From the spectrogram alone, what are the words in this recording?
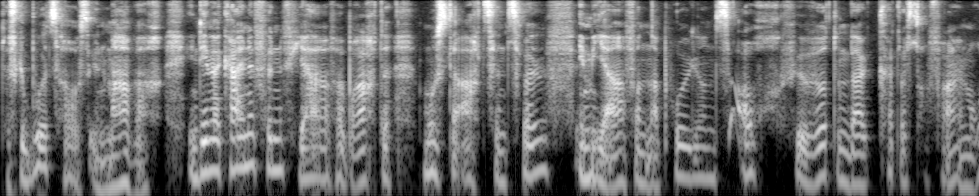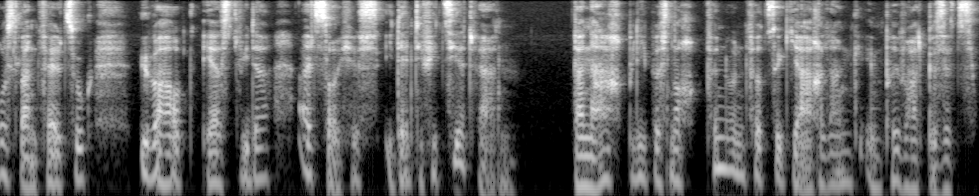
Das Geburtshaus in Marbach, in dem er keine fünf Jahre verbrachte, musste 1812 im Jahr von Napoleons auch für Württemberg katastrophalem Russlandfeldzug überhaupt erst wieder als solches identifiziert werden. Danach blieb es noch 45 Jahre lang im Privatbesitz.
